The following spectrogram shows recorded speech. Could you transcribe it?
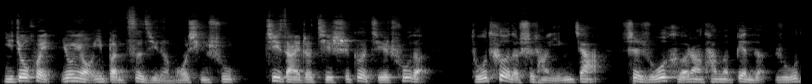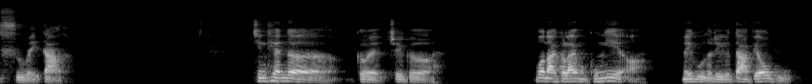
你就会拥有一本自己的模型书，记载着几十个杰出的、独特的市场赢家是如何让他们变得如此伟大的。今天的各位，这个莫纳格莱姆工业啊，美股的这个大标股，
